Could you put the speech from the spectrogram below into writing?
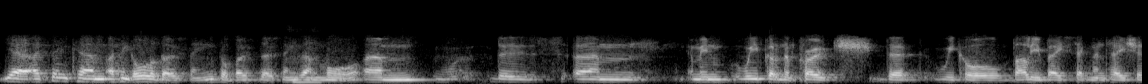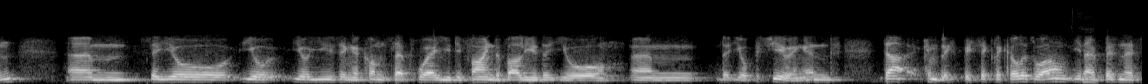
Yeah, I think um, I think all of those things, or both of those things, and mm-hmm. more. Um, there's, um, I mean, we've got an approach that we call value-based segmentation. Um, so you're you're you're using a concept where you define the value that you're um, that you're pursuing, and that can be, be cyclical as well. You know, business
